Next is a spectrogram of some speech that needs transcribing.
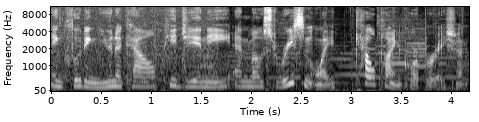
including Unocal, PG&E, and most recently, Calpine Corporation.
